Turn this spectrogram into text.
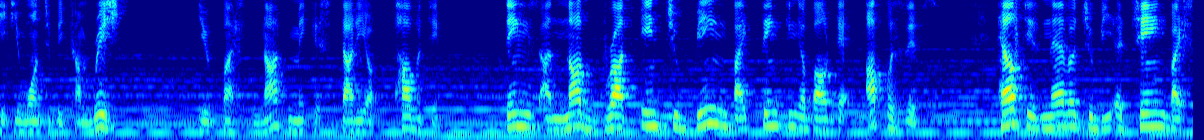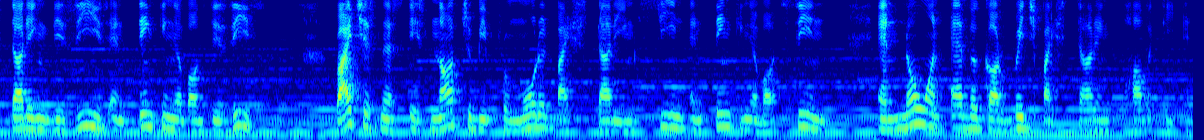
If you want to become rich, you must not make a study of poverty. Things are not brought into being by thinking about their opposites. Health is never to be attained by studying disease and thinking about disease. Righteousness is not to be promoted by studying sin and thinking about sin. And no one ever got rich by studying poverty and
